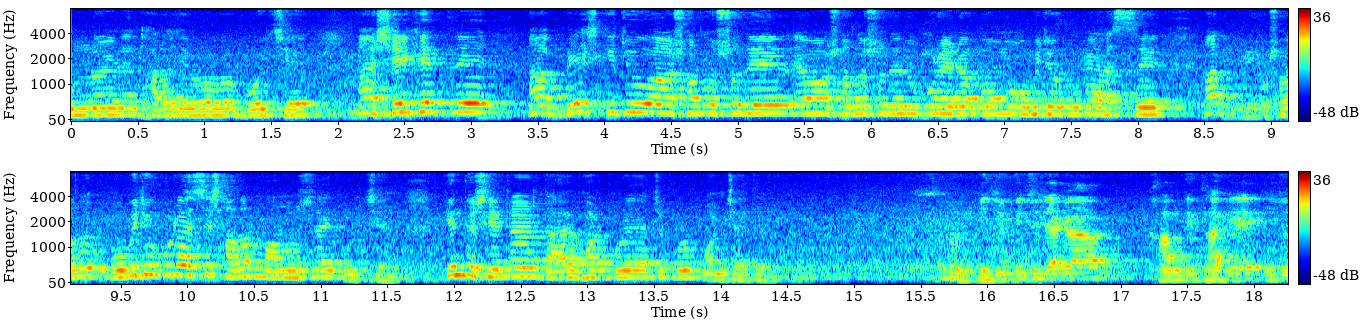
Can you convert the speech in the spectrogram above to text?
উন্নয়নের ধারা যেভাবে বইছে সেক্ষেত্রে বেশ কিছু সদস্যদের সদস্যদের উপরে এরকম অভিযোগ উঠে আসছে। অভিযোগ উঠে আসছে, সাধারণ মানুষরাই করছেন। কিন্তু সেটার দায়ভার পড়ে যাচ্ছে পুরো পঞ্চায়েতের উপর। কিছু কিছু জায়গা খামতি থাকে, কিছু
